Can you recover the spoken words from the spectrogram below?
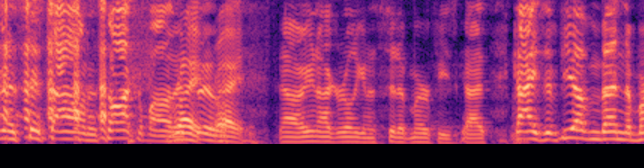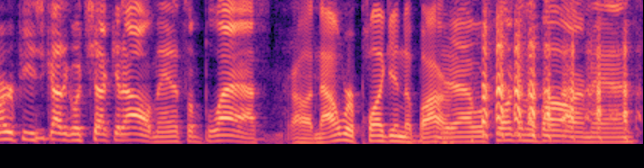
gonna sit down and talk about Right, it too. right. No, you're not really gonna sit at Murphy's, guys. Guys, if you haven't been to Murphy's, you got to go check it out, man. It's a blast. Uh, now we're plugging the bar. Yeah, we're plugging the bar, man.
